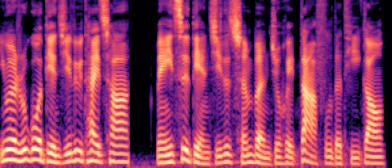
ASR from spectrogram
因为如果点击率太差，每一次点击的成本就会大幅的提高。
